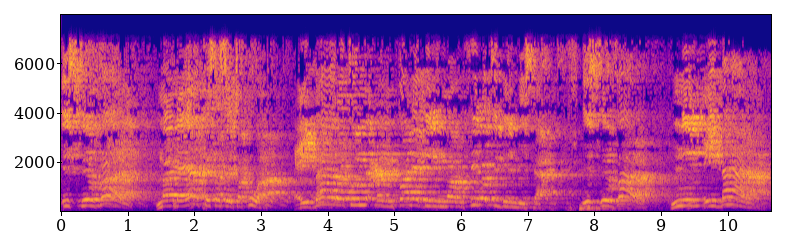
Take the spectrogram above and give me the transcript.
istighfar maana yake sasa itakuwa ibaratun an talabi almaghfirati billisan istighfar ni ibara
